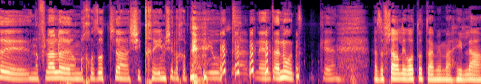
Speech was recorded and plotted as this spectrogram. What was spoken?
אה, נפלה למחוזות השטחיים של החתוליות. נהנתנות. כן. אז אפשר לראות אותם עם ההילה,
